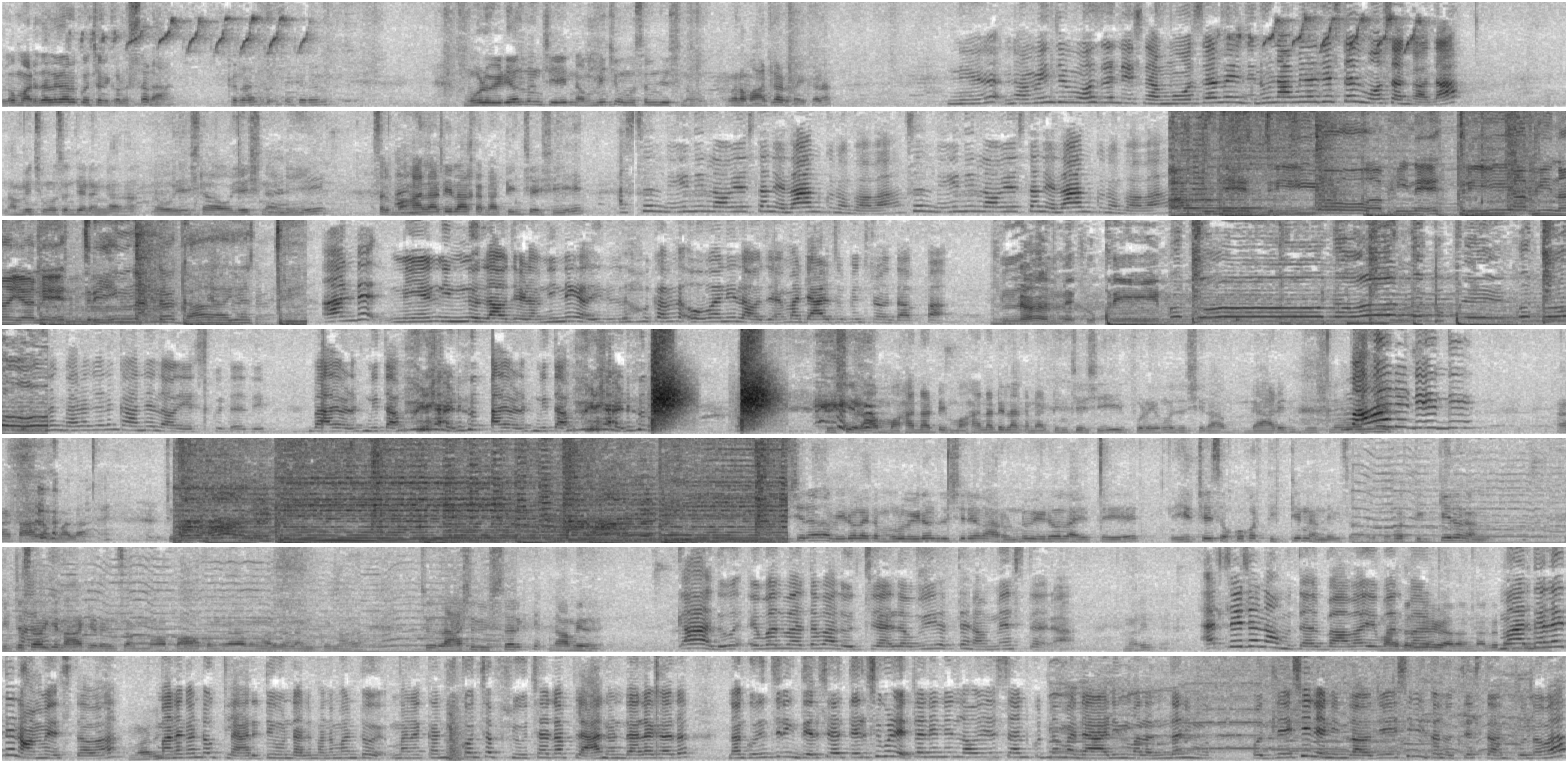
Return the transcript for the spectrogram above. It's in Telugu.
హలో మరదల్ గారు కొంచెం ఇక్కడ వస్తారా? ఇక్కడ రాదు కొంచెం ఇక్కడ. మూడు వీడియోల నుంచి నమ్మించి మోసం చేసినావు. ఏమైనా మాట్లాడతా ఇక్కడ? నేను నమ్మించి మోసం చేసిన మోసం ఏంది నువ్వు నా మీద చేస్తే మోసం కాదా? నమ్మించి మోసం చేయడం కాదా? లవ్ చేసిన లవ్ చేసిన అని అసలు మహాలాటిలా అక్కడ నటించేసి. అసలు నేను నిన్ను లవ్ చేస్తాను ఎలా అనుకున్నావు బావా? అసలు నేను నిన్ను లవ్ చేస్తాను ఎలా అనుకున్నావు బావా? అభినేత్రి ఓ అభినేత్రి అభినయ నేత్రి నట గాయత్రి. అంటే నేను నిన్ను లవ్ చేయడం నిన్నే కదా ఈ లోకంలో ఓవని లవ్ చేయడం? మా డాడీ చూపించడం తప్ప. నాన్నకు ప్రేమతో నాన్నకు ప్రేమతో. నాకు మ్యారేజ్ అయినా కానీ లవ్ చేసుకుంటది. బాధపడకు మీ తమ్ముడాడు బాధపడకు మీ తమ్ముడాడు చూసిరా మహానటి మహానటి లాగా నటించేసి ఇప్పుడేమో చూసిరా డాడీని చూసిన కాదు మళ్ళా చూసిరా వీడియోలు అయితే మూడు వీడియోలు చూసిరా ఆ రెండు వీడియోలు అయితే ఏది చేసి ఒక్కొక్కరు తిట్టిండు నన్ను తెలుసా? ఒక్కొక్కరు తిట్టిరు నన్ను. తిట్టేసరికి నాకే తెలుసు అమ్మ పాపంగా మరదాలు అనుకున్నా. చూ- లాస్ట్ చూసేసరికి నా మీద. కాదు ఎవరు పడితే వాళ్ళు వచ్చి లవ్ చెప్తే నమ్మేస్తారా? మరి? అట్లా ఎట్లా నమ్ముతారు బాబా? మరదలైతే నమ్మేస్తావా? మనకంటే ఒక క్లారిటీ ఉండాలి. మనమంటూ మనకంటూ కొంచెం ఫ్యూచర్లో ప్లాన్ ఉండాలి కదా. నా గురించి నీకు తెలిసి తెలిసి కూడా ఎట్లా నేను లవ్ చేస్తా అనుకుంటున్నా? మా డాడీని వాళ్ళందరినీ వదిలేసి నేను లవ్ చేసి నీతో వచ్చేస్తా అనుకున్నావా?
